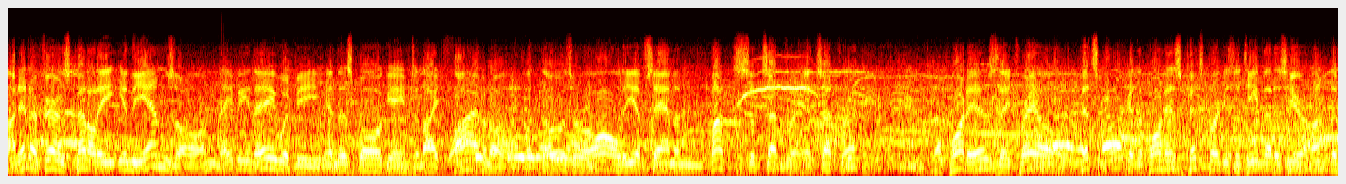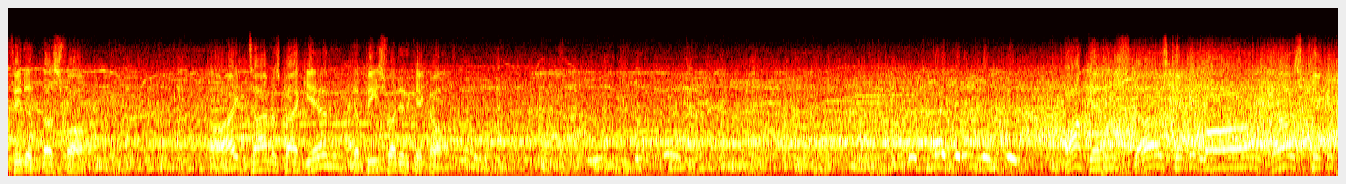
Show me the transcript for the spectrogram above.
an interference penalty in the end zone, maybe they would be in this ball game tonight 5 and 0. But those are all the ifs and buts, etc., etc. The point is they trail Pittsburgh, and the point is Pittsburgh is the team that is here undefeated thus far. All right, time is back in. Capece ready to kick off. Hawkins does kick it long, does kick it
